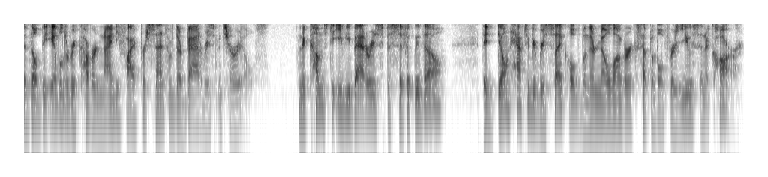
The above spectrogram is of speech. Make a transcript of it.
that they'll be able to recover 95% of their batteries materials. When it comes to EV batteries specifically though, they don't have to be recycled when they're no longer acceptable for use in a car.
